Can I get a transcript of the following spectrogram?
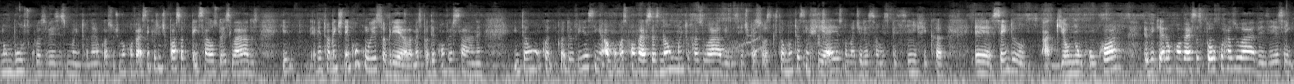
não busco, às vezes, muito, né? Eu gosto de uma conversa em que a gente possa pensar os dois lados e, eventualmente, nem concluir sobre ela, mas poder conversar, né? Então, quando, quando eu vi, assim, algumas conversas não muito razoáveis, assim, de pessoas que estão muito, assim, fiéis numa direção específica, é, sendo a que eu não concordo, eu vi que eram conversas pouco razoáveis. E, assim,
